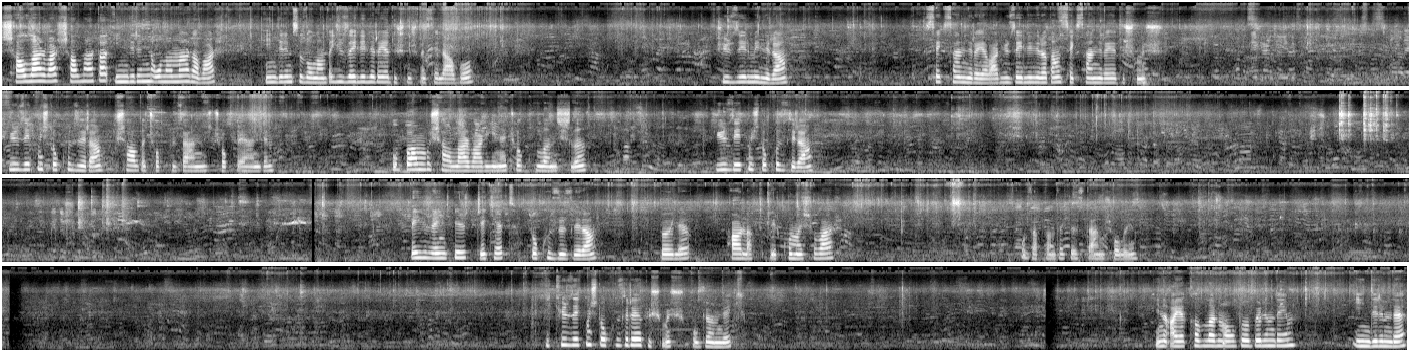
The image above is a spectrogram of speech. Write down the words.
Şallar var. Şallarda indirimli olanlar da var. İndirimsiz olan da 150 liraya düşmüş mesela bu. 120 lira. 80 liraya var. 150 liradan 80 liraya düşmüş. 179 lira. Bu şal da çok güzelmiş. Çok beğendim. Bu bambu şallar var yine. Çok kullanışlı. 179 lira. Bej renk bir ceket 900 lira. Böyle parlak bir kumaşı var. Uzaktan da göstermiş olayım. ...279 liraya düşmüş bu gömlek. Yine ayakkabıların olduğu bölümdeyim. indirimde.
